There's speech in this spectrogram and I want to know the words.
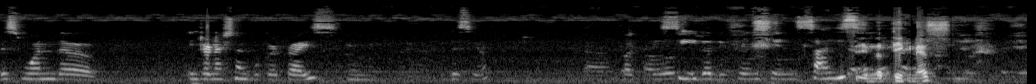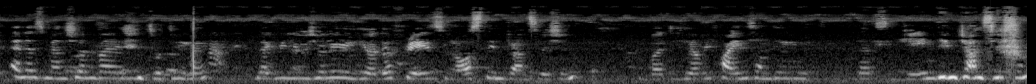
this won the International Booker Prize in this year. Uh, but we see the difference in size. in the thickness. And as mentioned by Jyoti, like we usually hear the phrase lost in translation, but here we find something that's gained in translation,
